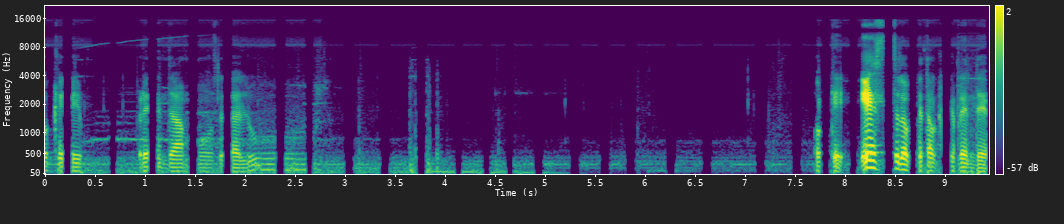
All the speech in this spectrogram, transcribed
Ok, prendamos la luz. Ok, esto es lo que tengo que prender.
